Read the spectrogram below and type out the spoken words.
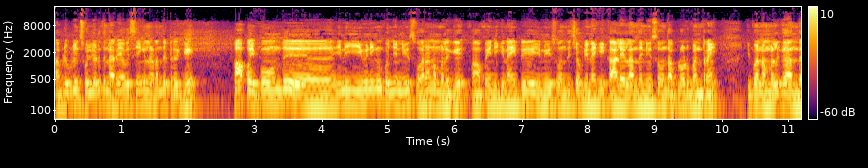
அப்படி இப்படின்னு சொல்லி எடுத்து நிறைய விஷயங்கள் நடந்துட்டு இருக்கு. பாப்போம் இப்போ வந்து இன்னைக்கு ஈவினிங்கும் கொஞ்சம் நியூஸ் வரும் நம்மளுக்கு. பாப்போம் இன்னைக்கு நைட்டு நியூஸ் வந்துச்சு அப்படின்னாக்கி காலையில் அந்த நியூஸை வந்து அப்லோட் பண்ணுறேன் இப்போ நம்மளுக்கு அந்த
